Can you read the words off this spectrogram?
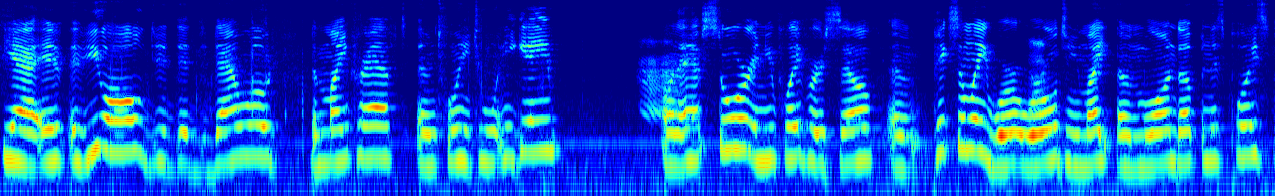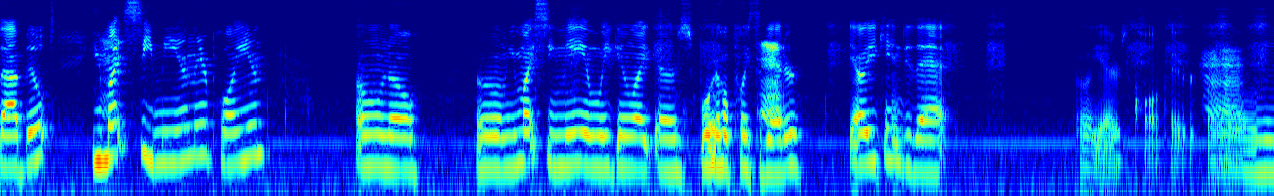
Yeah, if, if you all did, did download the Minecraft um, 2020 game on the App Store and you play for yourself, um, pick so many world worlds and you might um, wind up in this place that I built. You might see me in there playing. Oh no. Um, you might see me and we can like uh, sport all play together. Yeah, you can't do that. Oh yeah, there's a clock there. Um,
